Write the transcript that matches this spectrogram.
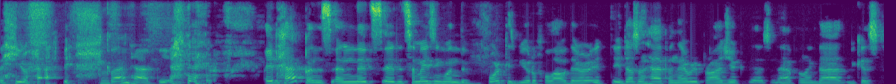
you're happy, I'm happy. It happens, and it's it's amazing when the work is beautiful out there. It, it doesn't happen every project doesn't happen like that because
